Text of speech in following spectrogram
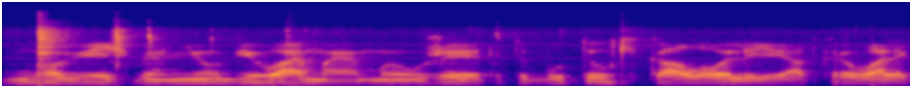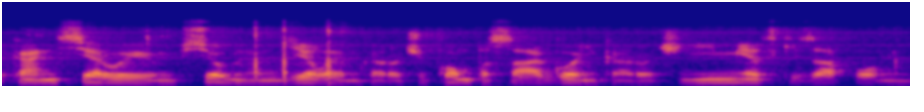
Но вещь, блин, неубиваемая. Мы уже тут и бутылки кололи, и открывали консервы. Все, блин, делаем, короче, компас огонь, короче, немецкий, запомните.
